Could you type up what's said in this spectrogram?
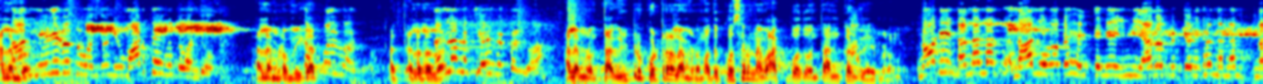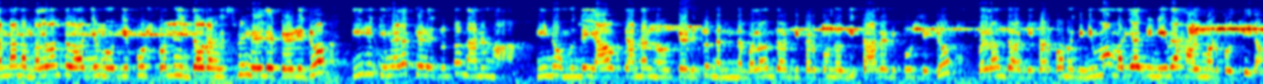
ಅಲ್ಲ ನಾನು madam. ಹೇಳಿರೋದು ಒಂದು ನೀವು ಮಾಡ್ತಾ ಇರೋದು ಒಂದು. ಅಲ್ಲ ಮೇಡಮ್ ಈಗ ತಪ್ಪಲ್ವಾ ಅದು? ಅತ್- ಅಲ್ಲ ಅಲ್ಲ ಅಲ್ಲ. ಕೇಳ್ಬೇಕಲ್ವಾ? ಅಲ್ಲ ಮೇಡಮ್ ತಾವು ಇಂಟ್ರ್ಯೂ ಕೊಟ್ರಲ್ಲ ಮೇಡಮ್ ಅದಕ್ಕೋಸ್ಕರ ನಾವು ಹಾಕ್ಬೋದು ಅಂತ ಅನ್ಕೊಂಡ್ವಿ ಮೇಡಮ್. ಹೇಳ್ತೇನೆ. ಇನ್ನು ಯಾರಾದ್ರೂ ಕೇಳಿದ್ರೆ ನನ್ನ ನನ್ನನ್ನ ಬಲವಂತವಾಗಿ ಹೋಗಿ ಕೂರ್ಸ್ಕೊಂಡು ಇಂಥವ್ರ ಹೆಸರು ಹೇಳಿ ಕೇಳಿದ್ರು. ಈ ರೀತಿ ಹೇಳಕ್ ಹೇಳಿದ್ರು ಅಂತ ನಾನು ಇನ್ನು ಮುಂದೆ ಯಾವ ಚಾನೆಲ್ ನವ್ರು ಕೇಳಿದ್ರು ನನ್ನ ಬಲವಂತವಾಗಿ ಕರ್ಕೊಂಡು ಹೋಗಿ ಕಾರಲ್ಲಿ ಕೂರ್ಸಿಟ್ಟು ಬಲವಂತವಾಗಿ ಕರ್ಕೊಂಡು ಹೋಗಿ ನಿಮ್ಮ ಮರ್ಯಾದೆ ನೀವೇ ಹಾಳು ಮಾಡ್ಕೊಳ್ತೀರಾ?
